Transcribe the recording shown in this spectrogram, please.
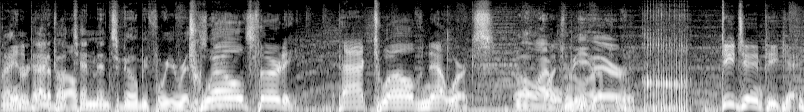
I in heard that about 10 minutes ago before you read the standings. 12:30. Pac-12 networks. Oh, I will Watching be there. DJ and PK.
